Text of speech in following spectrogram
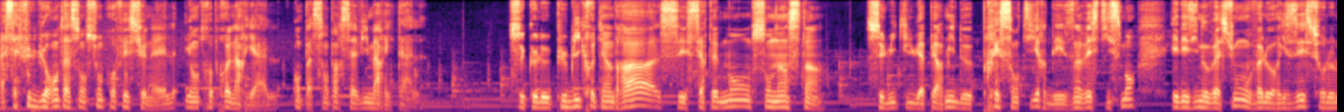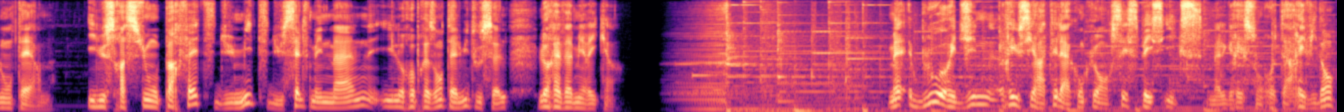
à sa fulgurante ascension professionnelle et entrepreneuriale, en passant par sa vie maritale. Ce que le public retiendra, c'est certainement son instinct, celui qui lui a permis de pressentir des investissements et des innovations valorisées sur le long terme. Illustration parfaite du mythe du self-made man, il représente à lui tout seul le rêve américain. Mais Blue Origin réussira-t-elle à concurrencer SpaceX, malgré son retard évident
